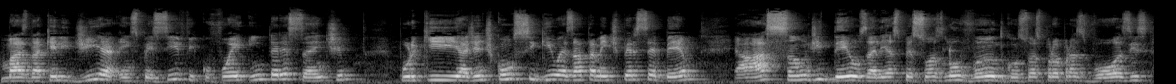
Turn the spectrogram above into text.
Mas naquele dia em específico foi interessante porque a gente conseguiu exatamente perceber a ação de Deus ali, as pessoas louvando com suas próprias vozes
